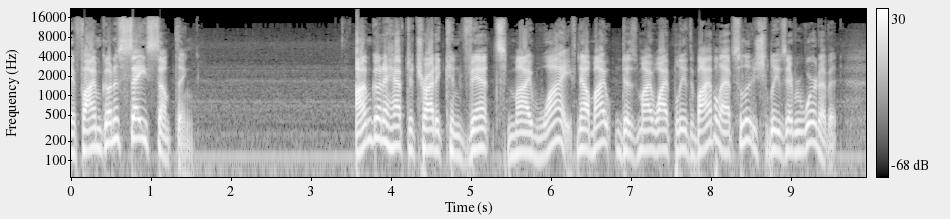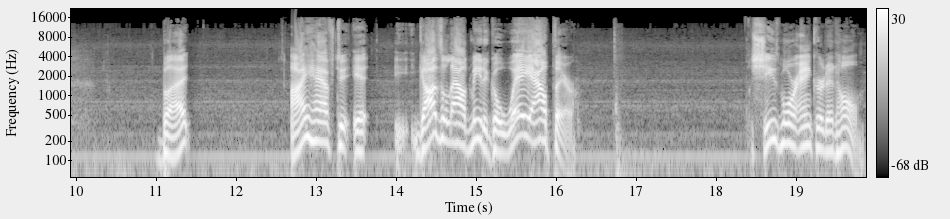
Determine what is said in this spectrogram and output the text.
If I'm going to say something, I'm going to have to try to convince my wife. Now, my does my wife believe the Bible? Absolutely, she believes every word of it. But I have to. It God's allowed me to go way out there. She's more anchored at home.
